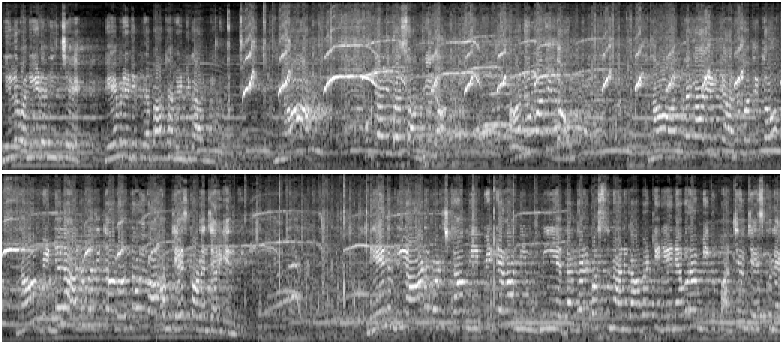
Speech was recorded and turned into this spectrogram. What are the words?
నిలువ నీడనిచ్చే వేమిరెడ్డి ప్రభాకర్ రెడ్డి గారిని నా వివాహం చేసుకోవడం జరిగింది. నేను మీ ఆడపడుచుగా మీ బిడ్డగా మీ మీ దగ్గరికి వస్తున్నాను కాబట్టి నేనెవరో మీకు పరిచయం చేసుకునే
